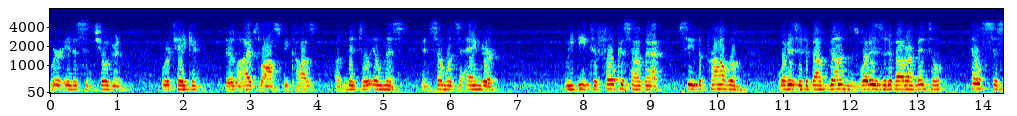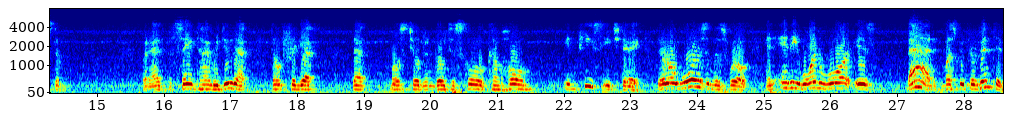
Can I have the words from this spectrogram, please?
where innocent children were taken, their lives lost because of mental illness and someone's anger. We need to focus on that, see the problem. What is it about guns? What is it about our mental health system? But at the same time we do that, don't forget that most children go to school, come home in peace each day. There are wars in this world, and any one war is bad, must be prevented.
